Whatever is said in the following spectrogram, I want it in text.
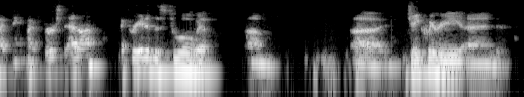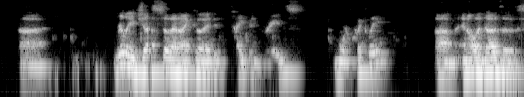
I think, my first add-on. I created this tool with um, uh, jQuery and uh, really just so that I could type in grades more quickly. Um, and all it does is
